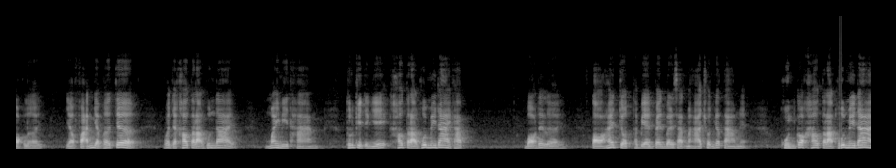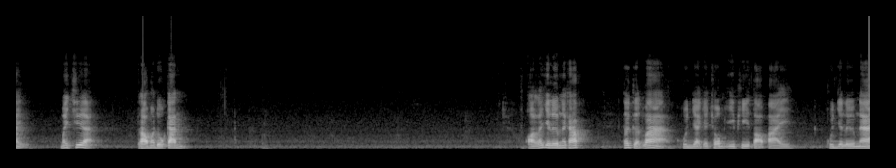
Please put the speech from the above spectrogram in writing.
บอกเลย อย่าฝันอย่าเพ้อเจ้อว่าจะเข้าตลาดหุ้นได้ ไม่มีทาง ธุรกิจอย่างนี้เข้าตลาดหุ้นไม่ได้ครับ บอกได้เลย ต่อให้จดทะเบียนเป็นบริษัทมหาชนก็ตามเนี่ย คุณก็เข้าตลาดหุ้นไม่ได้ ไม่เชื่อ เรามาดูกัน อ่อนแล้วอย่าลืมนะครับ ถ้าเกิดว่าคุณอยากจะชม EP ต่อไป คุณอย่าลืมนะ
